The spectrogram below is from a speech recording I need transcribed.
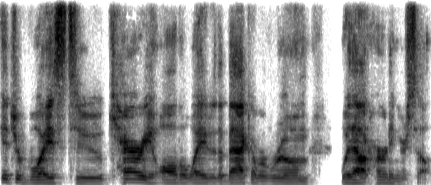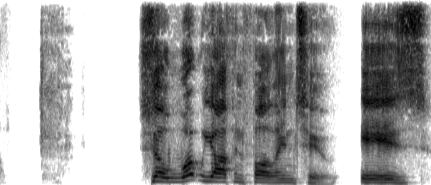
get your voice to carry all the way to the back of a room without hurting yourself? So, what we often fall into is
